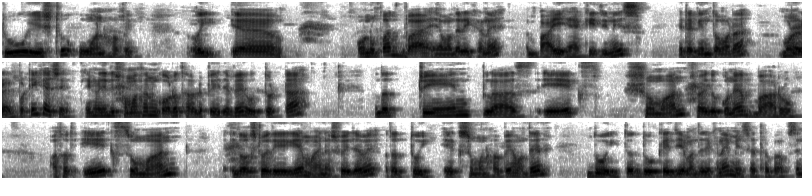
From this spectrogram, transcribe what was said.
টু ইজ টু ওয়ান হবে। ওই অনুপাত বা আমাদের এখানে বাই একই জিনিস, এটা কিন্তু আমরা মনে রাখব, ঠিক আছে? এখানে যদি সমাধান করো, তাহলে পেয়ে যাবে উত্তরটা অর্থাৎ টেন প্লাস এক্স সমান ছয় দুগুণে বারো। অর্থাৎ এক্স সমান দশটা দিকে গিয়ে মাইনাস হয়ে যাবে, অর্থাৎ দুই। এক্স সমান হবে আমাদের দুই। তো দু কেজি আমাদের এখানে মেশাতে হবে অপশান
